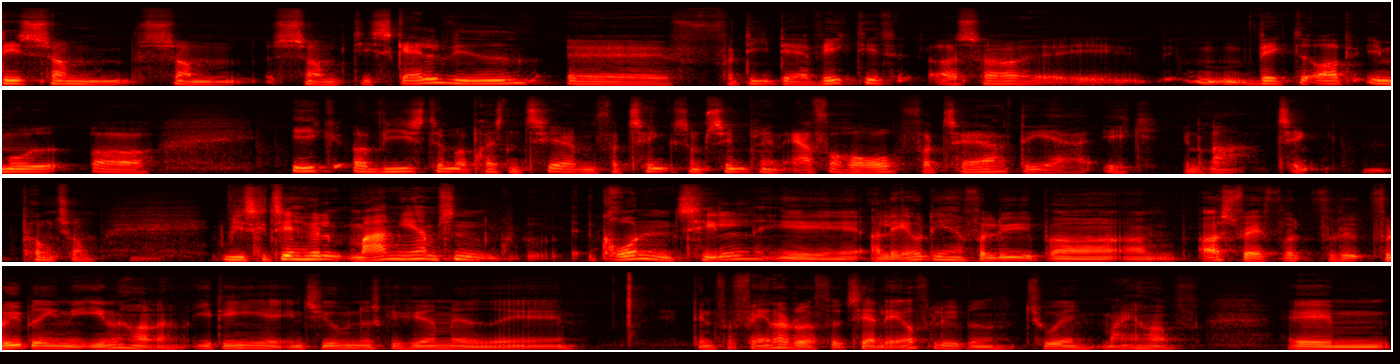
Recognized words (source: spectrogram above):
det, som, som, som de skal vide, øh, fordi det er vigtigt, og så øh, vægtet op imod at ikke at vise dem og præsentere dem for ting, som simpelthen er for hårde for terror. Det er ikke en rar ting. Punktum. Vi skal til at høre meget mere om sådan grunden til øh, at lave det her forløb, og, og også hvad forløbet egentlig indeholder i det øh, interview, vi nu skal høre med øh, den forfatter, du har fået til at lave forløbet, Turi Meyerhoff. Øh,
